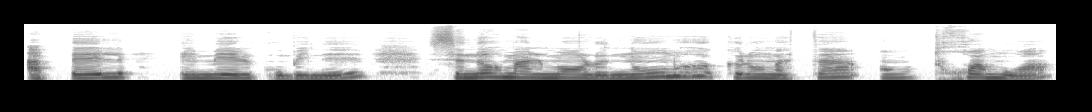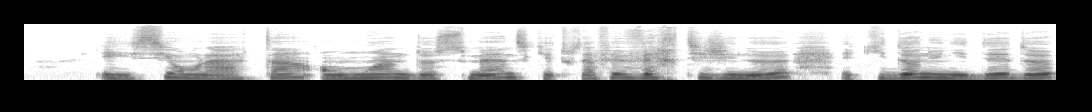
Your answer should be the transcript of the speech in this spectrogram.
appels et mails combinés. C'est normalement le nombre que l'on atteint en trois mois et ici, on l'a atteint en moins de deux semaines, ce qui est tout à fait vertigineux et qui donne une idée de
